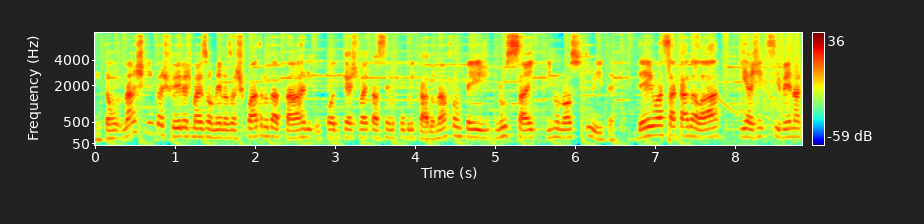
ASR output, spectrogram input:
Então, nas quintas-feiras, mais ou menos às quatro da tarde, o podcast vai estar sendo publicado na fanpage, no site e no nosso Twitter. Deem uma sacada lá e a gente se vê na,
